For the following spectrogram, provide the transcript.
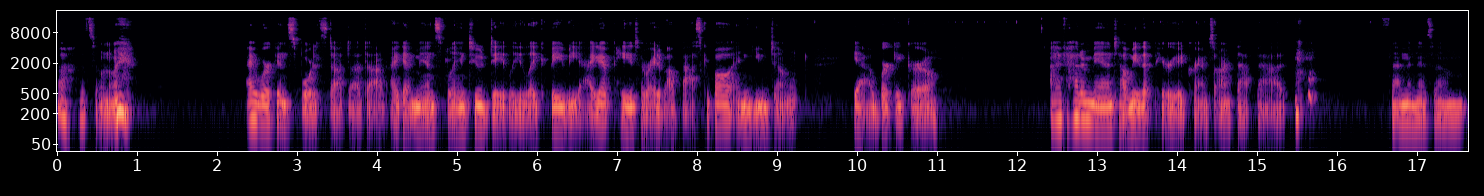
Oh, that's so annoying. I work in sports, dot, dot, dot. I get mansplained to daily. Like, baby, I get paid to write about basketball and you don't. Yeah, work it, girl. I've had a man tell me that period cramps aren't that bad. feminism.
